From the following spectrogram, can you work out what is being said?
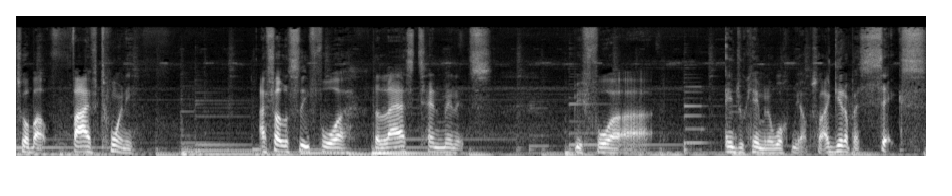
to about 5:20. I fell asleep for the last 10 minutes before uh, Angel came in and woke me up. So I get up at six.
